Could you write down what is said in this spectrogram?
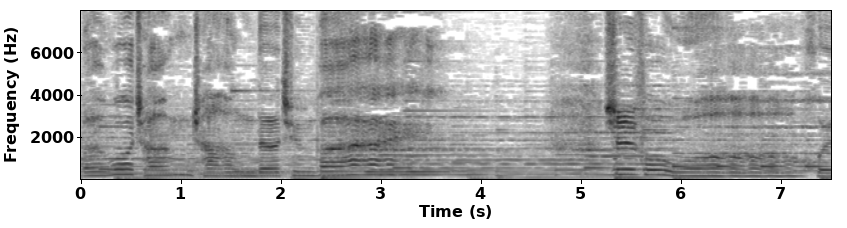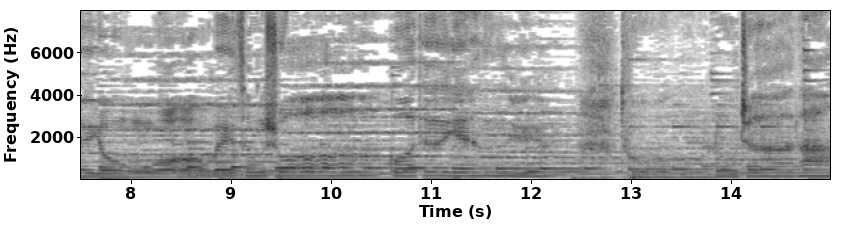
扮我长长的裙摆。是否我会用我未曾说过的言语，吐露着浪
